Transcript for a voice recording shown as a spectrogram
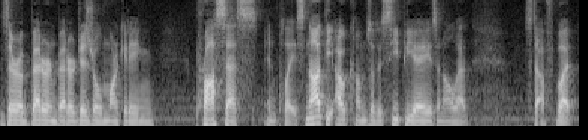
Is there a better and better digital marketing process in place? Not the outcomes of the CPAs and all that stuff, but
